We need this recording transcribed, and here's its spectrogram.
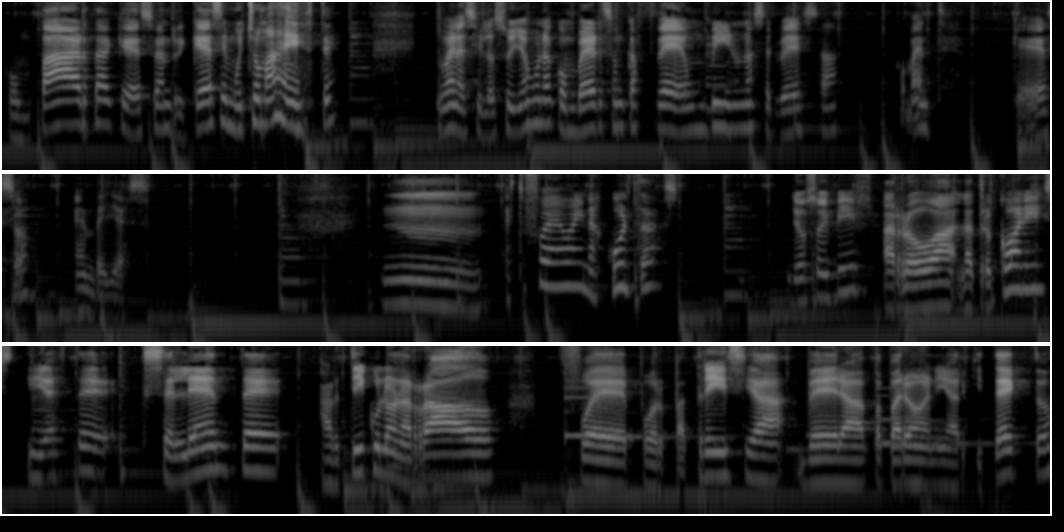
comparta, que eso enriquece y mucho más este. Y bueno, si lo suyo es una conversa, un café, un vino, una cerveza, que eso embellece. Mm, esto fue Vainas Cultas. Yo soy Biff, arroba latroconis, y este excelente artículo narrado fue por Patricia Vera Paparoni, arquitecto.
